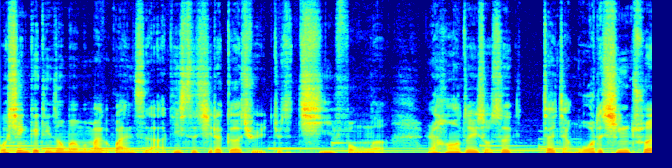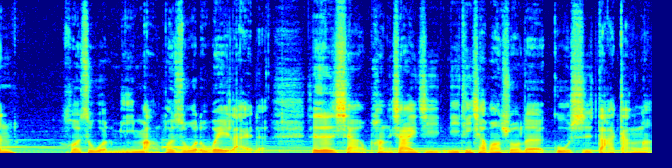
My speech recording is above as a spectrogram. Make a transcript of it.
我先给听众朋友们卖个关子啊，第十期的歌曲就是《起风了》，然后这一首是在讲我的青春。或者是我的迷茫，或者是我的未来的，这就是小胖下一集你听小胖说的故事大纲了。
